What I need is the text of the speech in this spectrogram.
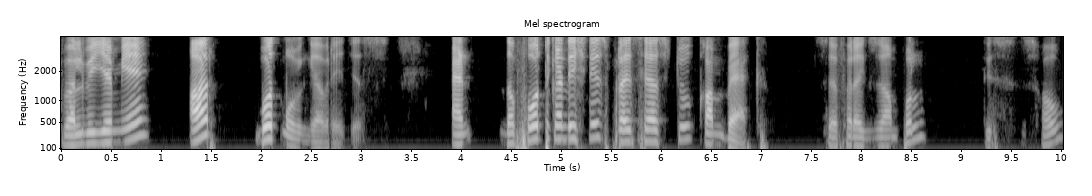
12 EMA or both moving averages. And the fourth condition is price has to come back. Say for example, this is how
